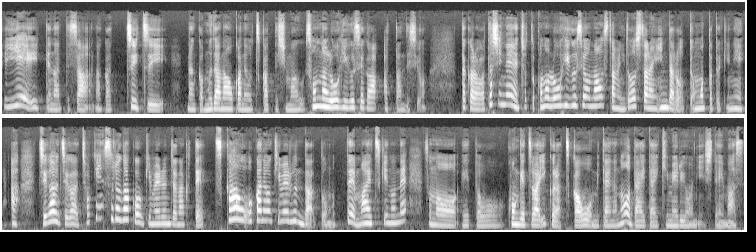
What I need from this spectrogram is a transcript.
でイエーイってなってさなんかついついなんか無駄なお金を使ってしまう。そんな浪費癖があったんですよ。だから私ねちょっとこの浪費癖を直すためにどうしたらいいんだろうって思った時にあ違う違う貯金する額を決めるんじゃなくて使うお金を決めるんだと思って毎月のねその、えーと、今月はいくら使おうみたいなのを大体決めるようにしています。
